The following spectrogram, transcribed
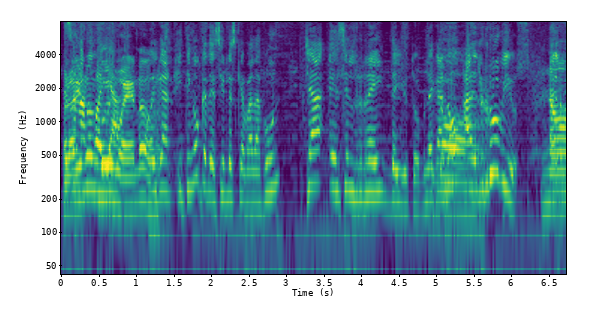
Pero Es hay unos muy buenos. Oigan, y tengo que decirles que Badabun ya es el rey de YouTube. Le ganó No. al Rubius. No. Al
